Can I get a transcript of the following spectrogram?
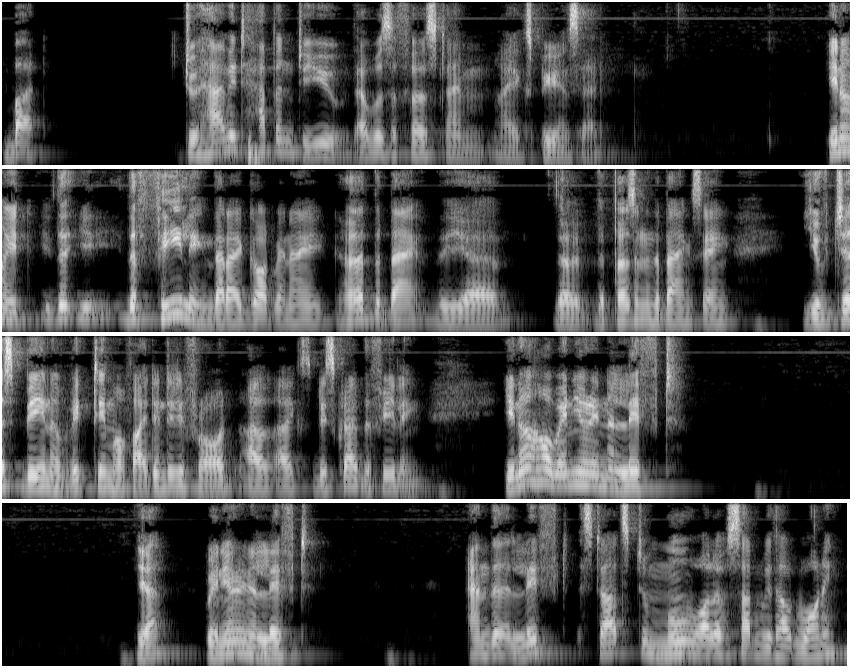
But to have it happen to you, that was the first time I experienced that you know, it, the the feeling that I got when I heard the bank, the uh, the the person in the bank saying, "You've just been a victim of identity fraud." I'll, I'll describe the feeling. You know how when you're in a lift, yeah, when you're in a lift, and the lift starts to move all of a sudden without warning,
